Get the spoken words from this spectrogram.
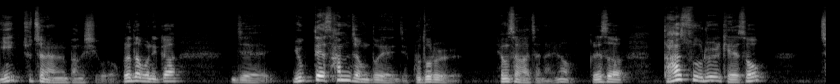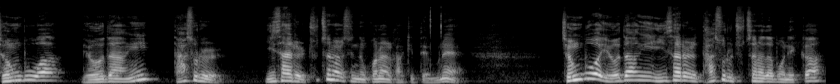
이 추천하는 방식으로 그러다 보니까 이제 6대 3 정도의 이제 구도를 형성하잖아요. 그래서 다수를 계속 정부와 여당이 다수를 이사를 추천할 수 있는 권한을 갖기 때문에 정부와 여당이 이사를 다수를 추천하다 보니까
